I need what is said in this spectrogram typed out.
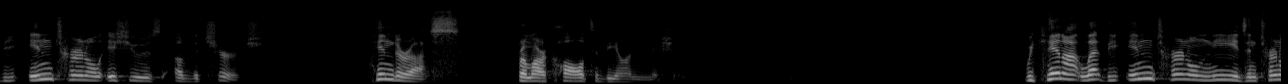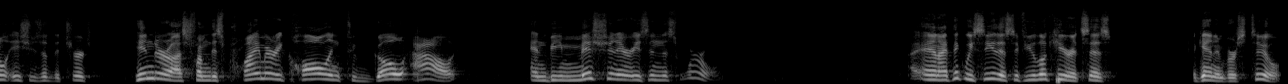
the internal issues of the church hinder us from our call to be on mission. We cannot let the internal needs, internal issues of the church hinder us from this primary calling to go out and be missionaries in this world. And I think we see this if you look here, it says, again in verse 2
